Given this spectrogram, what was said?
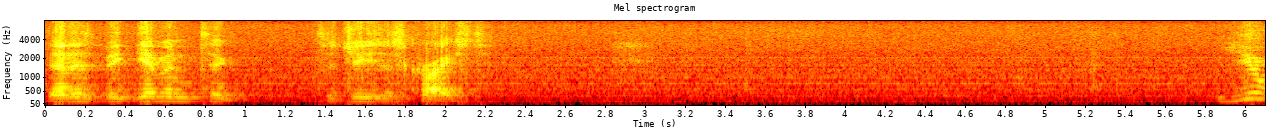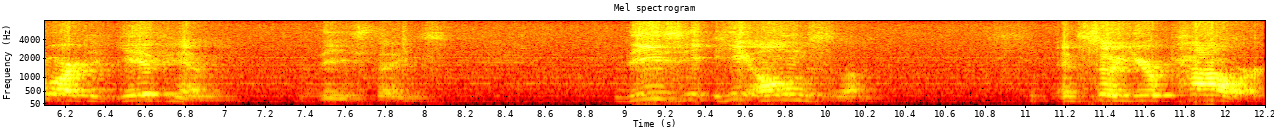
that has been given to, to Jesus Christ. You are to give him these things. These, he, he owns them. And so your power,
